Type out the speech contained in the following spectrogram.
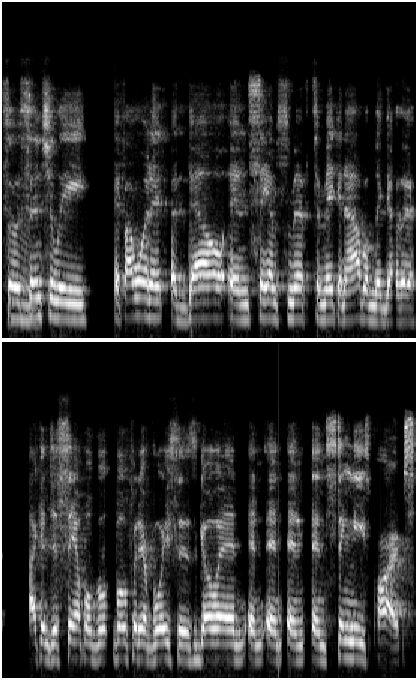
So mm. essentially, if I wanted Adele and Sam Smith to make an album together, I can just sample bo- both of their voices, go in and, and, and, and sing these parts.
